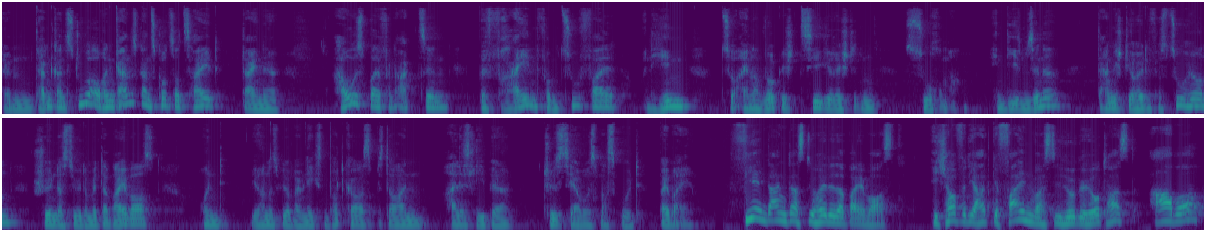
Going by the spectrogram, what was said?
ähm, dann kannst du auch in ganz, ganz kurzer Zeit deine Auswahl von Aktien befreien vom Zufall und hin zu einer wirklich zielgerichteten Suche machen. In diesem Sinne danke ich dir heute fürs Zuhören. Schön, dass du wieder mit dabei warst und wir hören uns wieder beim nächsten Podcast. Bis dahin, alles Liebe. Tschüss, Servus, mach's gut. Bye, bye. Vielen Dank, dass du heute dabei warst. Ich hoffe, dir hat gefallen, was du hier gehört hast, aber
